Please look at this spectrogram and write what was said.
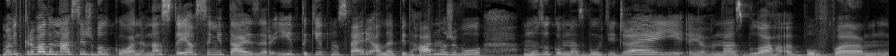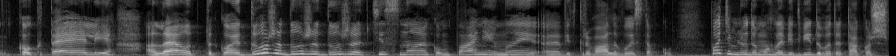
Ми відкривали навсі ж балкони. В нас стояв санітайзер, і в такій атмосфері, але під гарну живу музику. В нас був діджей, в нас була був ем, коктейлі. Але от такою дуже дуже дуже тісною компанією ми е, відкривали виставку. Потім люди могли відвідувати також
